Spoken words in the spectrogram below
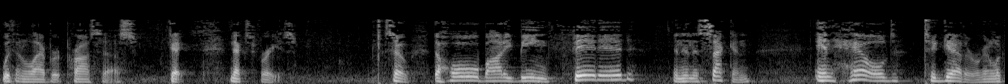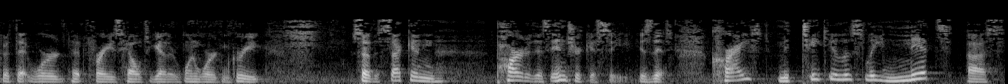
with an elaborate process. Okay, next phrase. So, the whole body being fitted, and then the second, and held together. We're going to look at that word, that phrase, held together, one word in Greek. So the second part of this intricacy is this. Christ meticulously knits us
